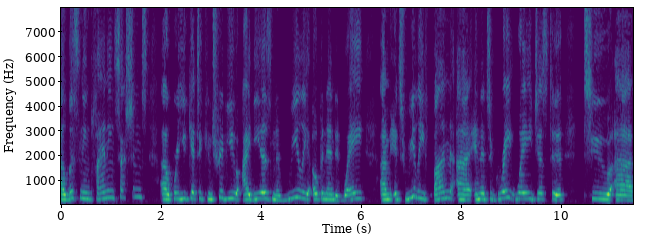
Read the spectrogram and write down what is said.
listening planning sessions uh, where you get to contribute ideas in a really open-ended way. Um, it's really fun uh, and it's a great way just to to uh,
